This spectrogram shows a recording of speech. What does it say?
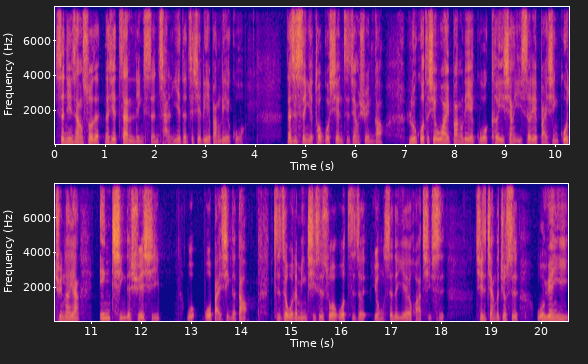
圣经上说的那些占领神产业的这些列邦列国。但是神也透过先知这样宣告：如果这些外邦列国可以像以色列百姓过去那样殷勤的学习我我百姓的道，指着我的名启示说，我指着永生的耶和华启示，其实讲的就是我愿意。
